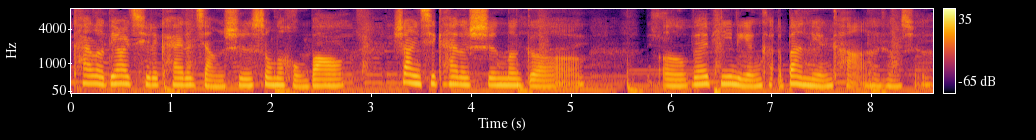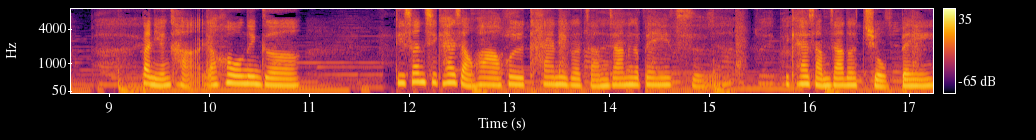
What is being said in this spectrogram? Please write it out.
开了第二期的开的奖是送的红包，上一期开的是那个呃 VIP 年卡半年卡好像是半年卡，然后那个第三期开奖话会开那个咱们家那个杯子。会开咱们家的酒杯，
